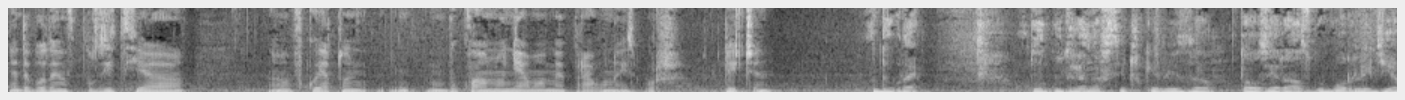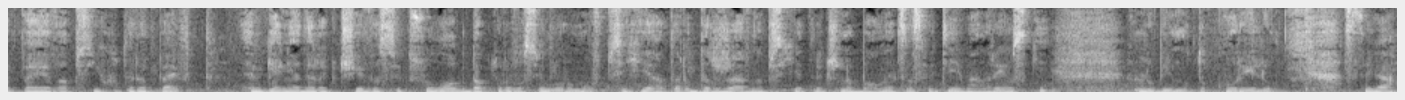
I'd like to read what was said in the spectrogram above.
Не да бъдем в позиция, в която буквално нямаме право на избор личен. Добре. Благодаря на всички ви за този разговор. Лидия Пеева, психотерапевт, Евгения Даракчива, сексолог, доктор Васил Румов, психиатър, Държавна психиатрична болница, Свети Иван Рилски, любимото Корило. Сега,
